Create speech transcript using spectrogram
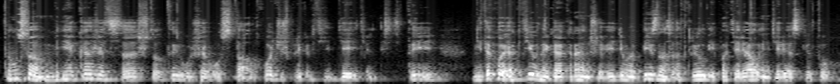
Томсо, мне кажется, что ты уже устал, хочешь прекратить деятельность. Ты не такой активный, как раньше. Видимо, бизнес открыл и потерял интерес к YouTube.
